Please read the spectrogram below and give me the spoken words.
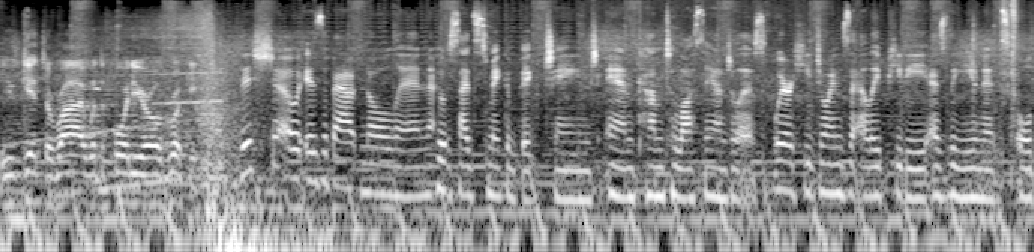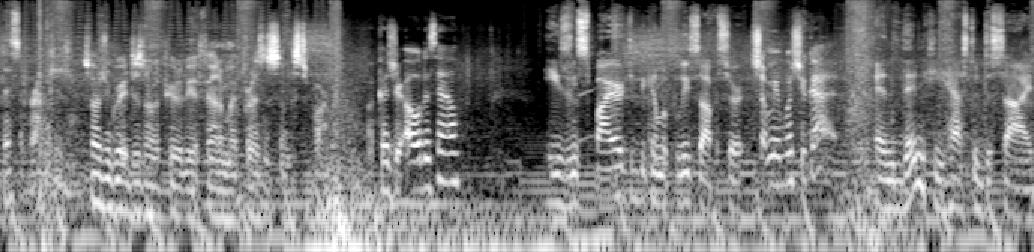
you get to ride with the 40-year-old rookie. This show is about Nolan, who decides to make a big change and come to Los Angeles, where he joins the LAPD as the unit's oldest rookie. Sergeant Gray does not appear to be a fan of my presence in this department. Because you're old as hell? He's inspired to become a police officer. Show me what you got. And then he has to decide,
